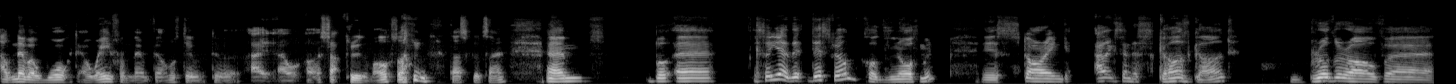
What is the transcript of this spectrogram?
I've never walked away from them films. To, to I, I, I sat through them all, so that's a good sign. Um, but uh, so yeah, th- this film called The Northman is starring Alexander Skarsgård, brother of uh,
